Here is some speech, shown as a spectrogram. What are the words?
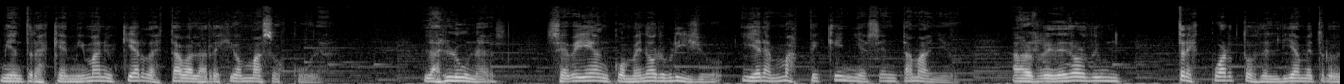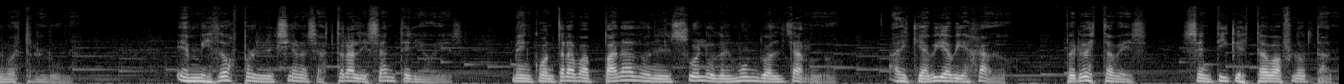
mientras que en mi mano izquierda estaba la región más oscura. Las lunas se veían con menor brillo y eran más pequeñas en tamaño, alrededor de un tres cuartos del diámetro de nuestra luna. En mis dos proyecciones astrales anteriores me encontraba parado en el suelo del mundo alterno al que había viajado, pero esta vez sentí que estaba flotando.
